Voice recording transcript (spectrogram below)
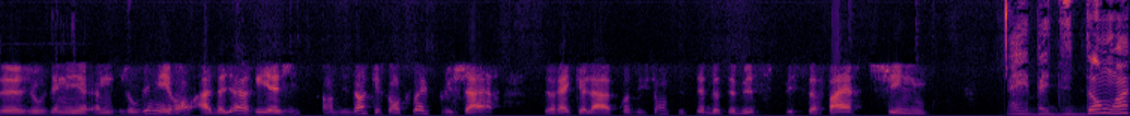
euh, José, euh, José Néron a d'ailleurs réagi en disant que son souhait le plus cher serait que la production de ce type d'autobus puisse se faire chez nous. Eh ben, dites donc, hein.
